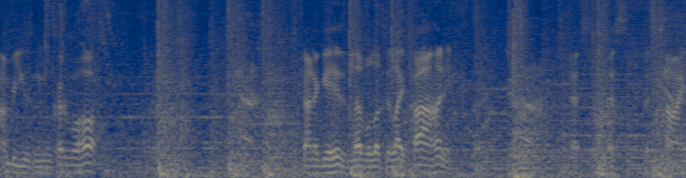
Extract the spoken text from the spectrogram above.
I'm be using Incredible Hulk. Trying to get his level up to like 500. That's that's that's time.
